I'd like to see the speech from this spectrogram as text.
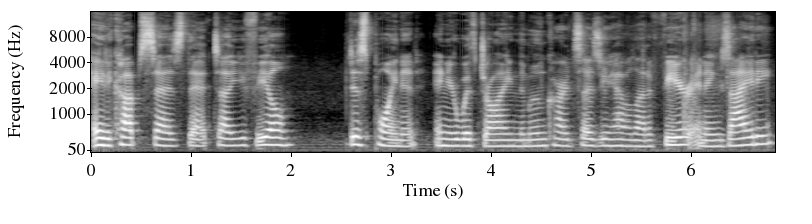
Eight of Cups says that uh, you feel disappointed and you're withdrawing. The Moon card says you have a lot of fear and anxiety.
